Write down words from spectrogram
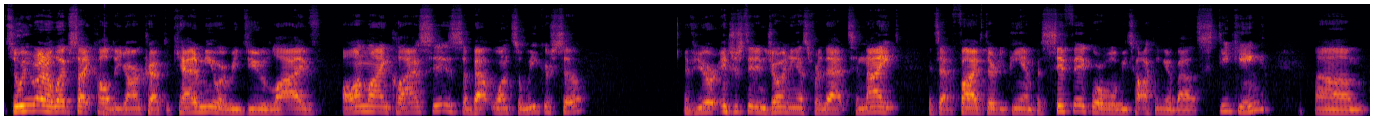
So we run a website called the Yarn Craft Academy where we do live online classes about once a week or so. If you're interested in joining us for that tonight, it's at 5:30 p.m. Pacific, where we'll be talking about steeking. Um,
